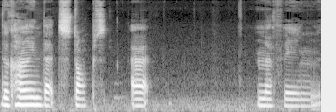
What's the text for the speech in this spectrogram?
The kind that stops at nothing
